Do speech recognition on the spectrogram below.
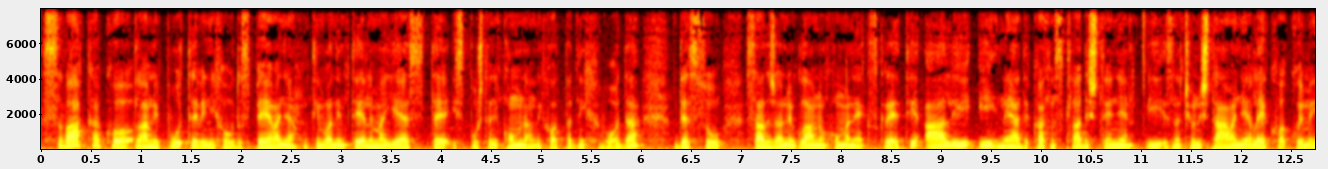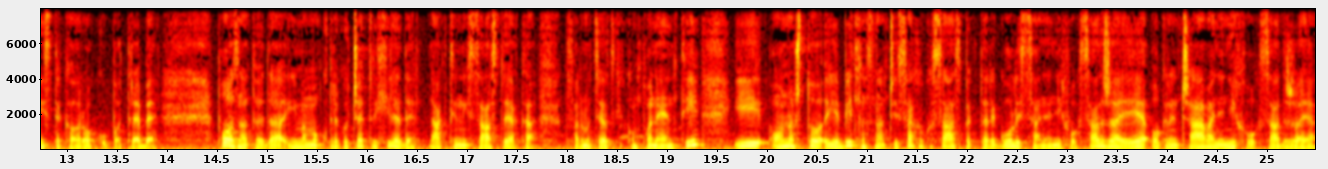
Svakako, glavni putevi njihovog dospevanja u tim vodnim telima jeste ispuštanje komunalnih otpadnih voda, gde su sadržani uglavnom humane ekskreti, ali i neadekvatno skladištenje i znači uništavanje lekova kojima istekao rok upotrebe. Poznato je da imamo preko 4000 aktivnih sastojaka farmaceutskih komponenti i ono što je bitno znači svakako sa aspekta regulisanja njihovog sadržaja je ograničavanje njihovog sadržaja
